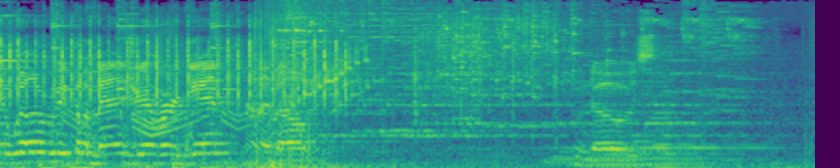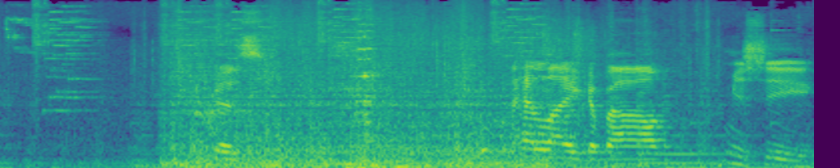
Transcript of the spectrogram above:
And will I ever become a manager ever again? I don't know. Who knows? Because I had like about, let me see,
